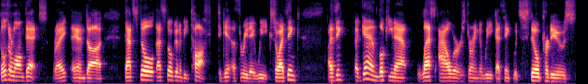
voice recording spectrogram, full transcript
those are long days, right? And uh, that's still that's still going to be tough to get a three day week. So I think I think again looking at less hours during the week, I think would still produce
